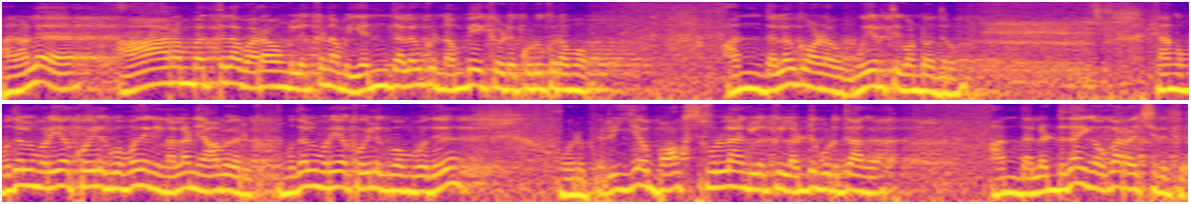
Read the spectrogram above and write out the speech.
அதனால் ஆரம்பத்தில் வரவங்களுக்கு நம்ம எந்த அளவுக்கு நம்பிக்கை கொடுக்குறோமோ அந்த அளவுக்கு அவனை உயர்த்தி கொண்டு வந்துடும் நாங்கள் முதல் முறையாக கோயிலுக்கு போகும்போது எங்களுக்கு நல்லா ஞாபகம் இருக்குது முதல் முறையாக கோயிலுக்கு போகும்போது ஒரு பெரிய பாக்ஸ் ஃபுல்லாக எங்களுக்கு லட்டு கொடுத்தாங்க. அந்த லட்டு தான் இங்கே உட்கார வச்சுருக்கு.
